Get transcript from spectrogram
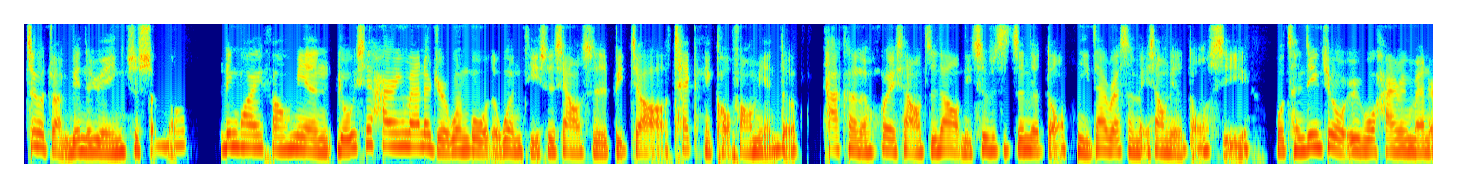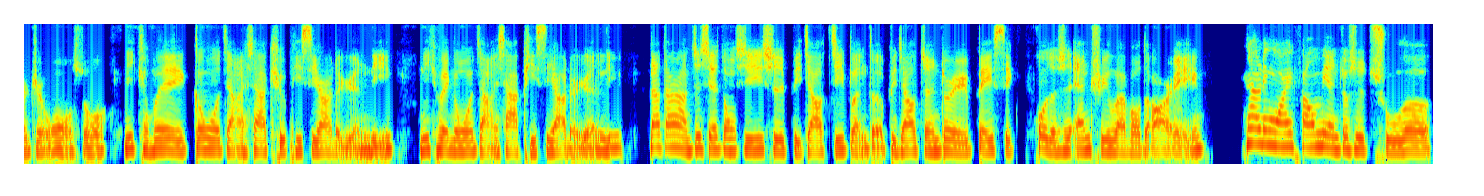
这个转变的原因是什么？另外一方面，有一些 hiring manager 问过我的问题是像是比较 technical 方面的，他可能会想要知道你是不是真的懂你在 resume 上面的东西。我曾经就有遇过 hiring manager 问我说：“你可不可以跟我讲一下 qPCR 的原理？你可不可以跟我讲一下 PCR 的原理？”那当然，这些东西是比较基本的，比较针对于 basic 或者是 entry level 的 RA。那另外一方面，就是除了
